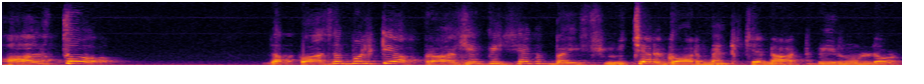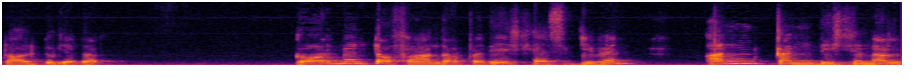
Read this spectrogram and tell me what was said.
Although the possibility of prohibition by future government cannot be ruled out altogether government of Andhra Pradesh has given unconditional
